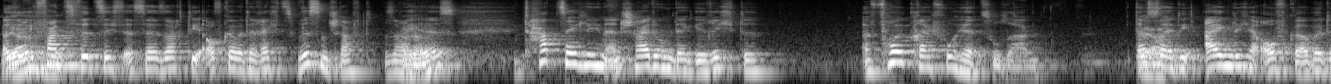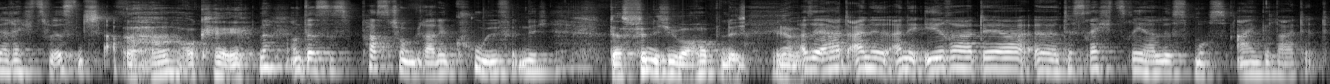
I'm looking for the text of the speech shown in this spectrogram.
Also ja? ich fand es witzig, dass er sagt, die Aufgabe der Rechtswissenschaft sei ja. es, tatsächlichen Entscheidungen der Gerichte erfolgreich vorherzusagen. Das ja. sei die eigentliche Aufgabe der Rechtswissenschaft. Aha, okay. Ne? Und das ist, passt schon gerade cool, finde ich. Das finde ich überhaupt nicht. Ja. Also er hat eine, eine Ära der, äh, des Rechtsrealismus eingeleitet.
